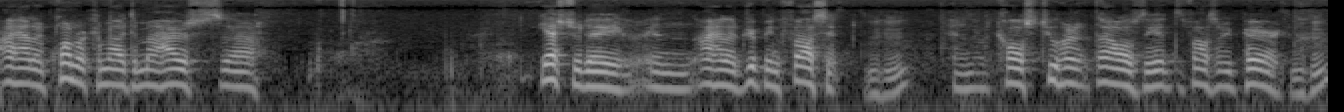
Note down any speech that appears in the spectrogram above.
I, I had a plumber come out to my house uh, yesterday, and I had a dripping faucet, Mm-hmm. and it cost two hundred dollars to get the faucet repaired. Mm-hmm.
